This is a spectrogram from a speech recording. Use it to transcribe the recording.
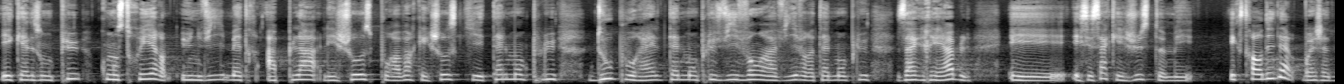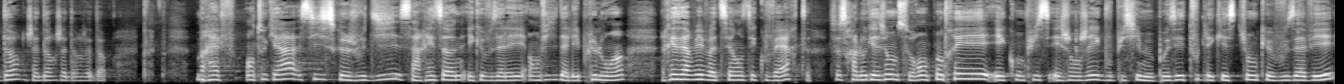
et qu'elles ont pu construire une vie, mettre à plat les choses pour avoir quelque chose qui est tellement plus doux pour elles, tellement plus vivant à vivre, tellement plus agréable. Et, et c'est ça qui est juste, mais extraordinaire. Moi, j'adore, j'adore, j'adore, j'adore. Bref, en tout cas, si ce que je vous dis, ça résonne et que vous avez envie d'aller plus loin, réservez votre séance découverte. Ce sera l'occasion de se rencontrer et qu'on puisse échanger, que vous puissiez me poser toutes les questions que vous avez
